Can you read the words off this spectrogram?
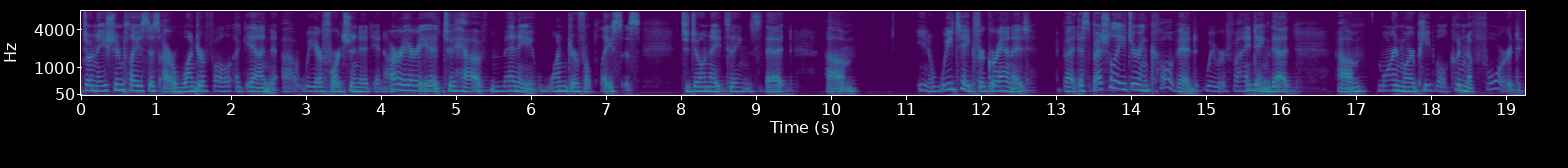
donation places are wonderful. Again, uh, we are fortunate in our area to have many wonderful places to donate things that, um, you know, we take for granted. But especially during COVID, we were finding that um, more and more people couldn't afford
